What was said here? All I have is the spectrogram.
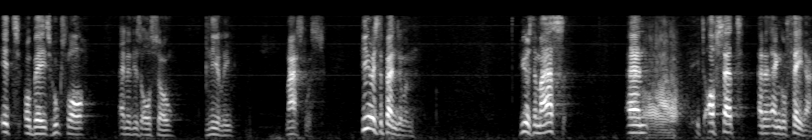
it obeys Hooke's law, and it is also nearly massless. Here is the pendulum. Here's the mass, and it's offset at an angle theta.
